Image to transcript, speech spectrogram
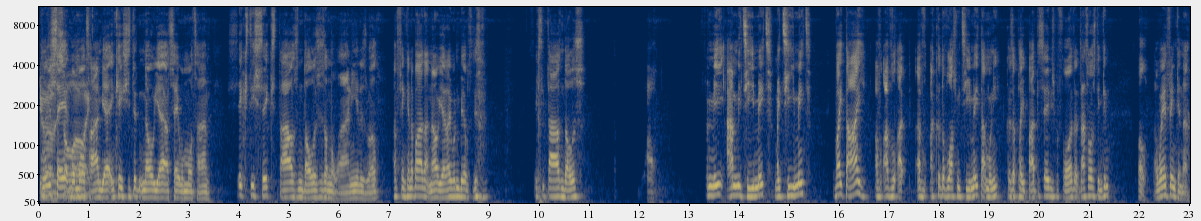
Can I just duos, say it one more like- time? Yeah, in case you didn't know. Yeah, I'll say it one more time. Sixty-six thousand dollars is on the line here as well. I'm thinking about that now. Yeah, I wouldn't be able to do that. Sixty thousand dollars. Wow. For me and my teammate, my teammate. If I die, I've, I've, I've, I could have lost my teammate that money because I played bad the series before. That, that's what I was thinking. Well, I weren't thinking that.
